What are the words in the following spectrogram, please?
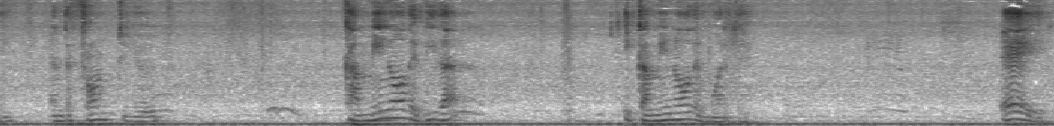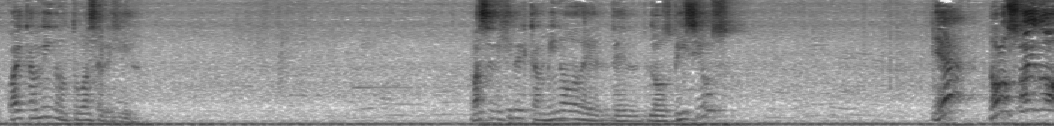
and the front to you, camino de vida y camino de muerte. Hey, ¿cuál camino tú vas a elegir? ¿Vas a elegir el camino de, de los vicios? ¿Ya? No los oigo.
